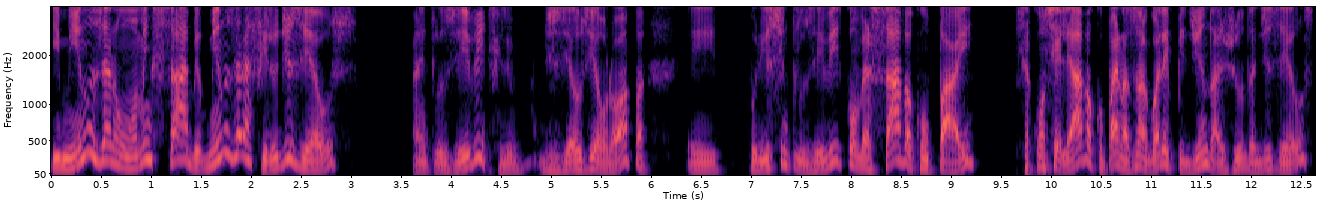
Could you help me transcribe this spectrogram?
E Minos era um homem sábio. Minos era filho de Zeus, ah, inclusive, filho de Zeus e Europa, e por isso, inclusive, conversava com o pai, se aconselhava com o pai, nós vamos agora pedindo ajuda de Zeus.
